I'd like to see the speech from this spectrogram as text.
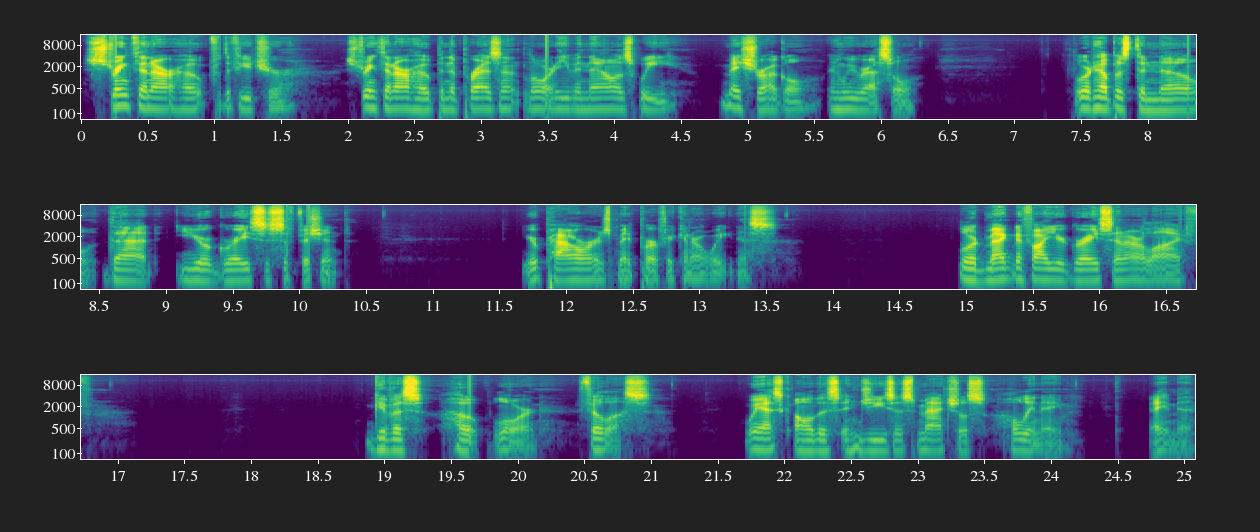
strengthen our hope for the future, strengthen our hope in the present, Lord, even now as we may struggle and we wrestle. Lord, help us to know that your grace is sufficient your power is made perfect in our weakness. Lord, magnify your grace in our life. Give us hope, Lord. Fill us. We ask all this in Jesus' matchless holy name. Amen.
